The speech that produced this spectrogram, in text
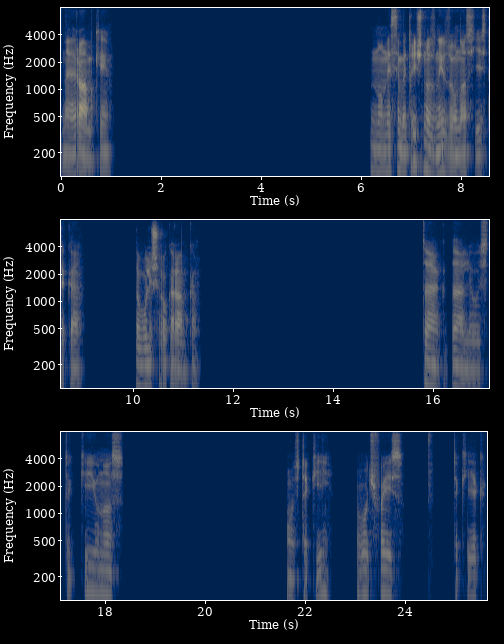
Е, Рамки. Ну, не симетрично, знизу у нас є така доволі широка рамка. Так, далі ось такий у нас. Ось такий watch face. Такий, як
